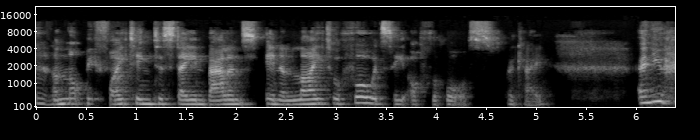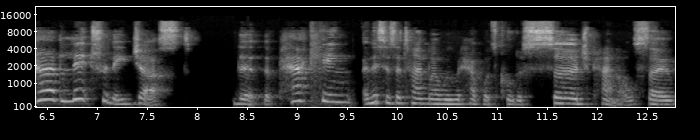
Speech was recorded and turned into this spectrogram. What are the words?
mm-hmm. and not be fighting to stay in balance in a light or forward seat off the horse. Okay. And you had literally just the, the packing, and this is a time where we would have what's called a serge panel. So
